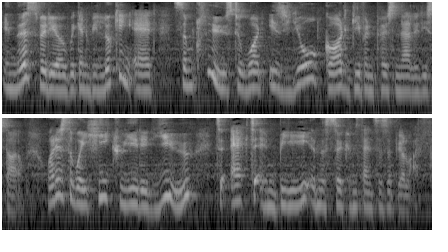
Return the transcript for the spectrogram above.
In this video, we're going to be looking at some clues to what is your God given personality style. What is the way He created you to act and be in the circumstances of your life?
